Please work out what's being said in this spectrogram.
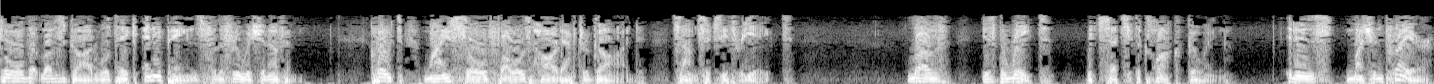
soul that loves God will take any pains for the fruition of him. Quote, My soul follows hard after God. Psalm 63 8. Love is the weight which sets the clock going. It is much in prayer.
